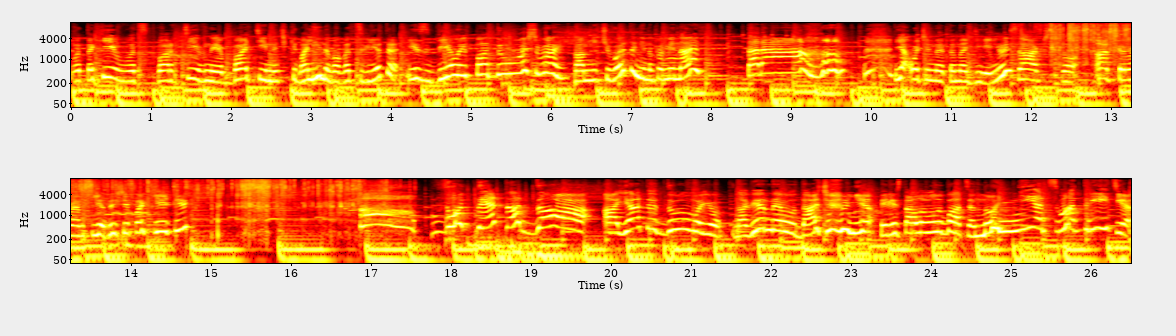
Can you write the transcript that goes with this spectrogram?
вот такие вот спортивные ботиночки малинового цвета и с белой подошвой. Вам ничего это не напоминает? Та-дам! Я очень на это надеюсь. Так что открываем следующий пакетик. Вот это да! А я-то думаю, наверное, удача мне перестала улыбаться. Но нет, смотрите!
